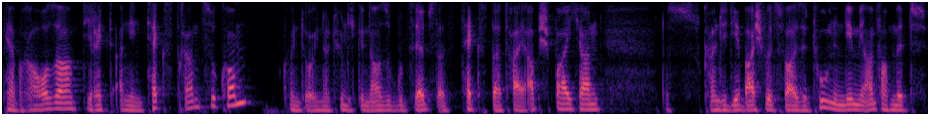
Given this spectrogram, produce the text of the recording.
per Browser direkt an den Text ranzukommen. Könnt ihr euch natürlich genauso gut selbst als Textdatei abspeichern. Das könntet ihr beispielsweise tun, indem ihr einfach mit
